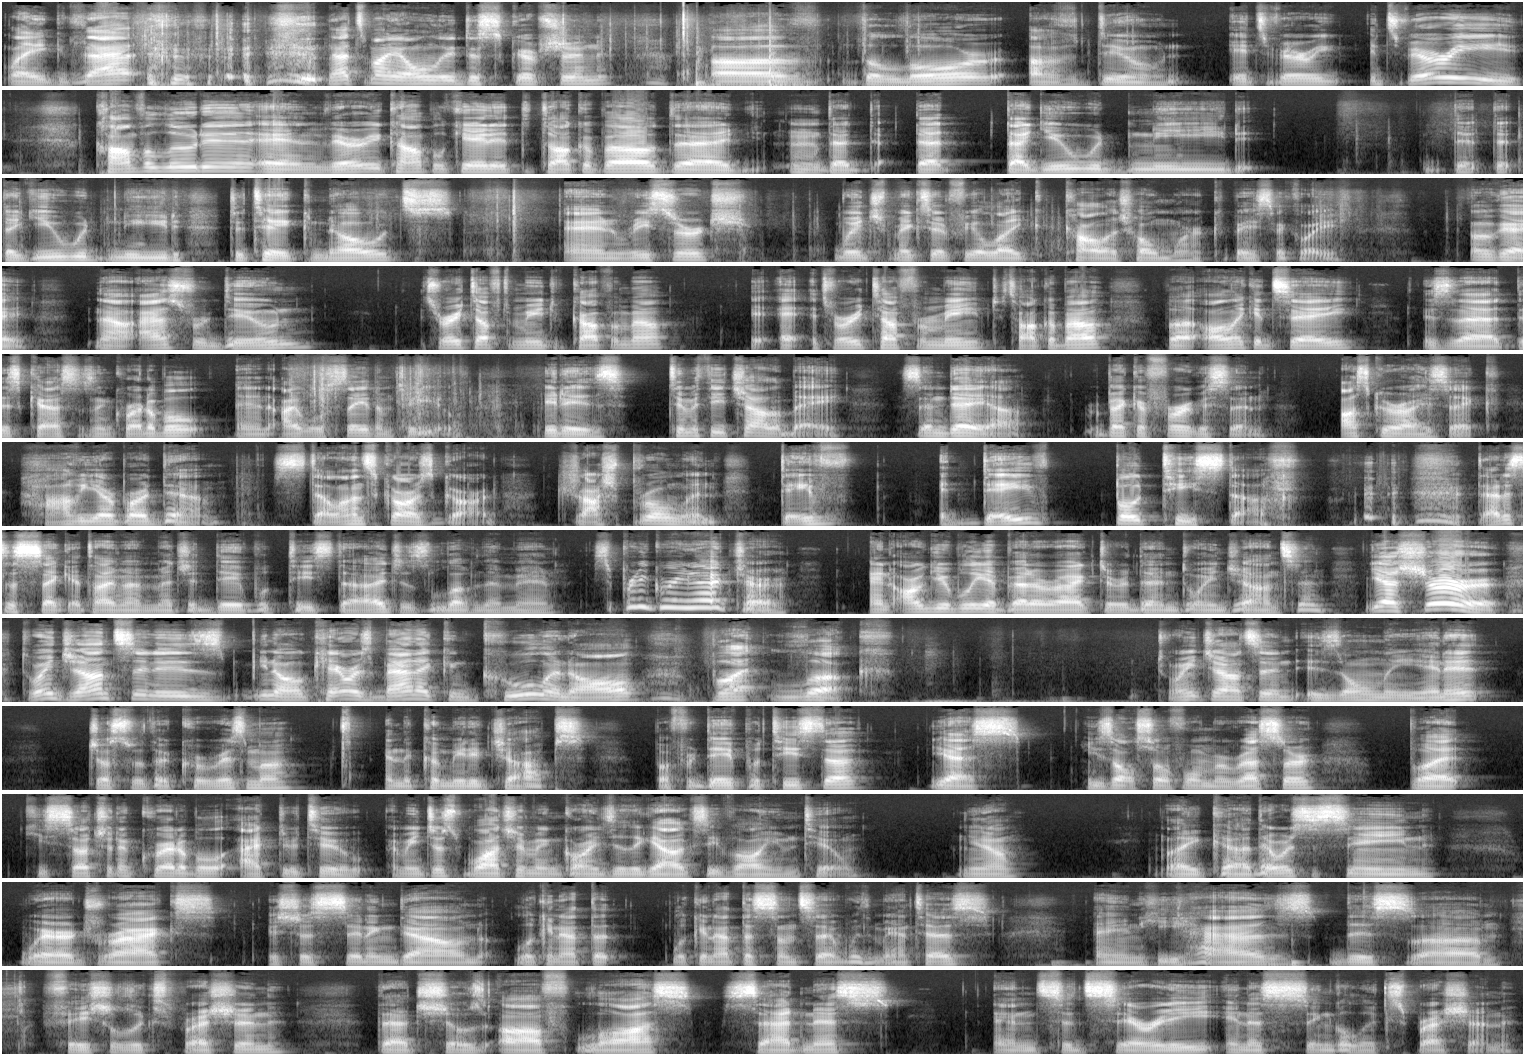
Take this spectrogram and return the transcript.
Like that that's my only description of the lore of Dune. It's very it's very convoluted and very complicated to talk about that mm, that that that you would need that, that, that you would need to take notes and research, which makes it feel like college homework, basically. Okay, now as for Dune, it's very tough for me to talk about. It's very tough for me to talk about, but all I can say is that this cast is incredible, and I will say them to you. It is Timothée Chalamet, Zendaya, Rebecca Ferguson, Oscar Isaac, Javier Bardem, Stellan Skarsgård, Josh Brolin, Dave, eh, Dave Bautista. that is the second time I mentioned Dave Bautista. I just love that man. He's a pretty great actor. And arguably a better actor than Dwayne Johnson. Yeah, sure. Dwayne Johnson is, you know, charismatic and cool and all. But look, Dwayne Johnson is only in it just with the charisma and the comedic chops. But for Dave Bautista, yes, he's also a former wrestler, but he's such an incredible actor too. I mean, just watch him in Guardians of the Galaxy Volume 2. You know? Like uh, there was a scene where Drax is just sitting down looking at the looking at the sunset with Mantis and he has this um, facial expression that shows off loss, sadness, and sincerity in a single expression.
